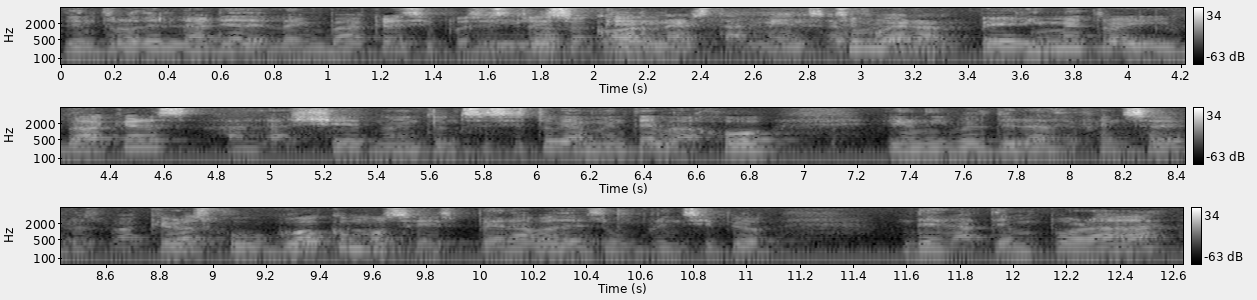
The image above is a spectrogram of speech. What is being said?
dentro del área de linebackers, y pues y esto los hizo que corners también se fueron Perímetro y backers a la shed, ¿no? Entonces esto obviamente bajó el nivel de la defensa de los vaqueros. Jugó como se esperaba desde un principio de la temporada.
